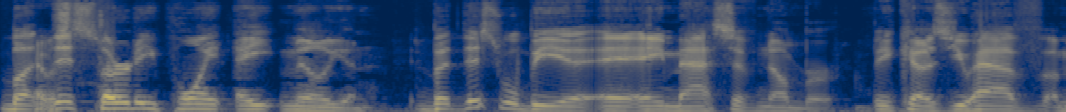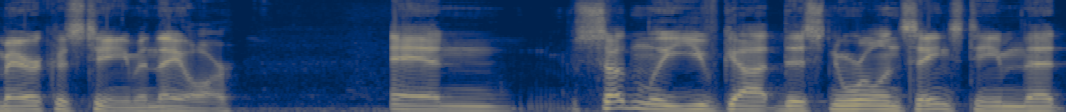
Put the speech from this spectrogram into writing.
But this 30.8 million. But this will be a, a massive number because you have America's team, and they are. And suddenly you've got this New Orleans Saints team that,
